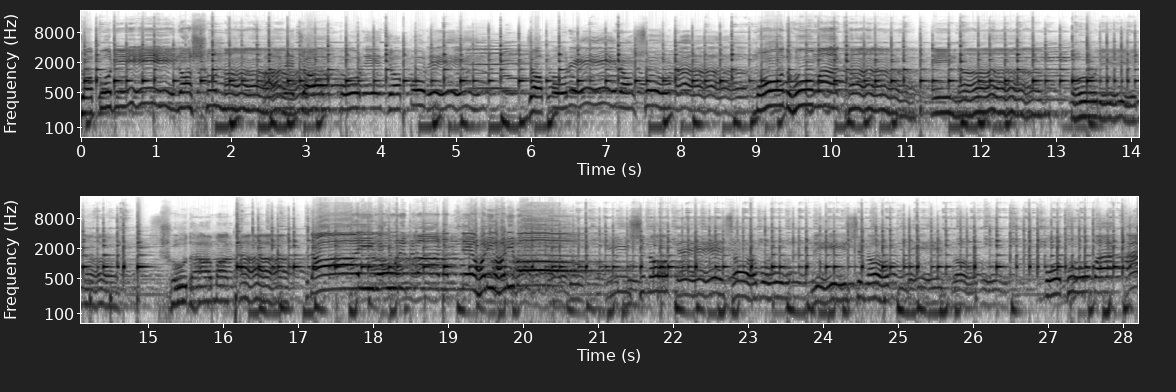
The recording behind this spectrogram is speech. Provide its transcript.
জপরে রসনা। জপরে জপরে জপরে রসনা মধুমাখা এই নাম ওরে নাম সুধা মাখা তাই গৌর আনন্দে হরি হরি বল। কৃষ্ণ কেশব কৃষ্ণ কেশব মধুমাখা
